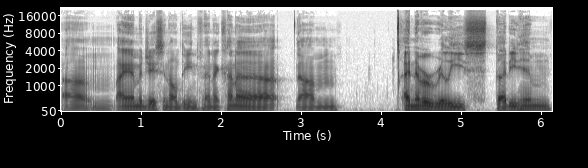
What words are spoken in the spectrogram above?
Um, I am a Jason Aldean fan. I kind of, um, I never really studied him.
